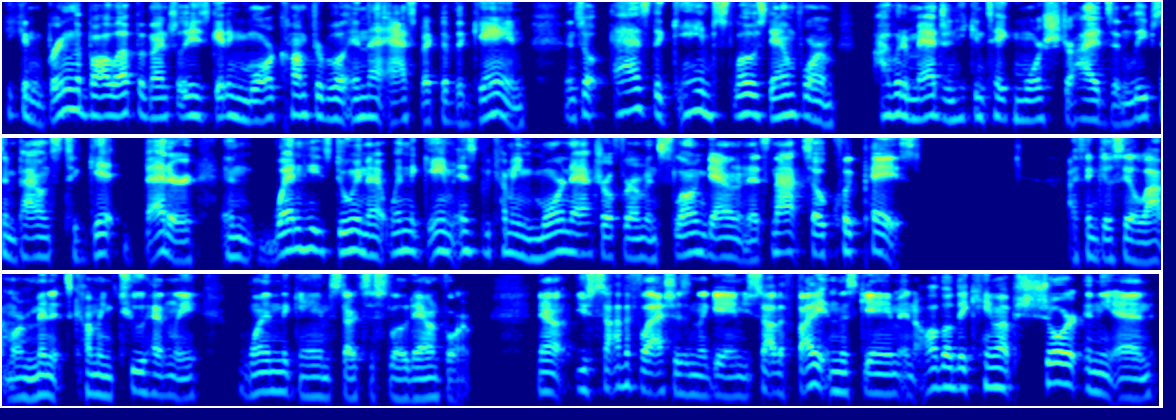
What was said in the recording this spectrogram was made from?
he can bring the ball up eventually he's getting more comfortable in that aspect of the game and so as the game slows down for him I would imagine he can take more strides and leaps and bounds to get better. And when he's doing that, when the game is becoming more natural for him and slowing down and it's not so quick paced, I think you'll see a lot more minutes coming to Henley when the game starts to slow down for him. Now, you saw the flashes in the game, you saw the fight in this game, and although they came up short in the end,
